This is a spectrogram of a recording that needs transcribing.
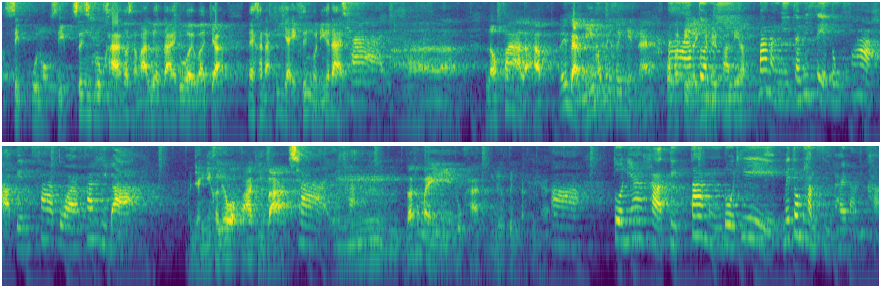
60คูณ60 ซึ่งใช่ ลูกค้าก็สามารถเลือกได้ด้วยว่าจะในขนาดที่ใหญ่ขึ้นกว่านี้ก็ได้ ใช่อ่า แล้วฝ้าล่ะครับเอ้ยแบบนี้ผมไม่เคยเห็นนะ ปกติเราตัเห็นเป็นฝ้าเรียบ บ้านหลังนี้จะพิเศษตรงฝ้าค่ะ เป็นฝ้าตัวฝ้าทีบาร์อย่างนี้เขาเรียกว่าฝ้าทีบาร์ใช่อืค่ะมแล้วทำไมลูกค้าถึงเลือกเป็นแบบนี้ฮะอ่าตัวเนี้ยค่ะติดตั้งโดยที่ไม่ต้องทำสีภายหลังค่ะ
